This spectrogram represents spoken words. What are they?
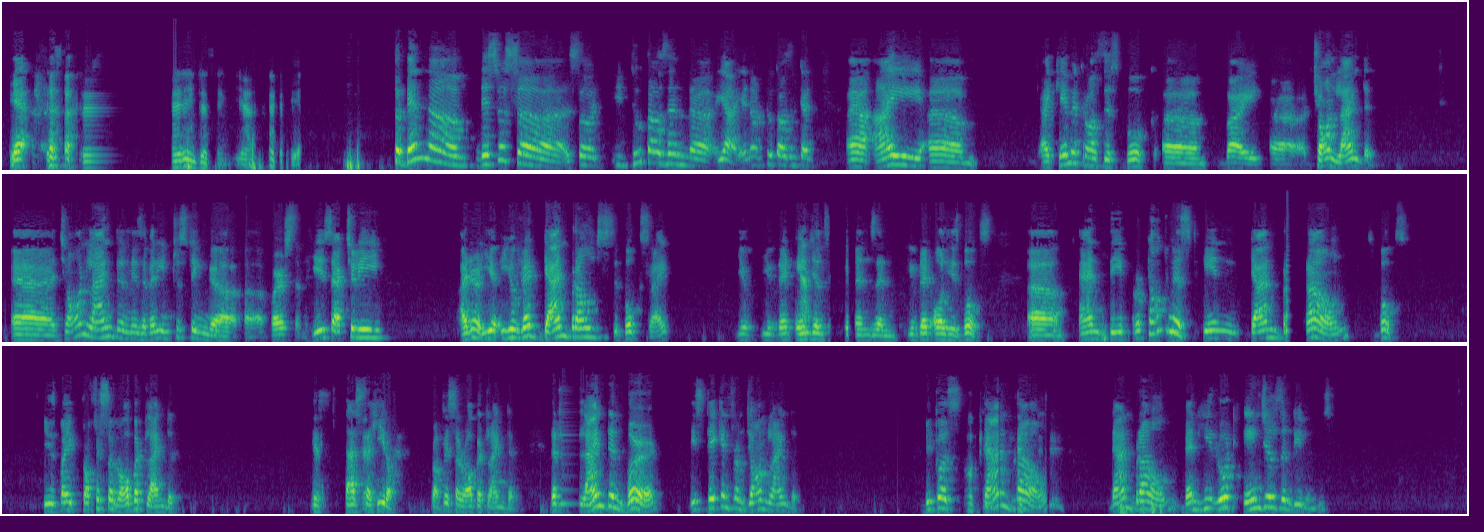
yeah. it's very interesting. Yeah. yeah so then um, this was uh, so in 2000 uh, yeah you know 2010 uh, i um, i came across this book um, by uh, john langdon. Uh, john langdon is a very interesting uh, person. He's actually i don't know you, you've read dan brown's books right? You've, you've read angels and demons and you've read all his books. And the protagonist in Dan Brown's books is by Professor Robert Langdon. Yes. That's the hero, Professor Robert Langdon. That Langdon word is taken from John Langdon. Because okay. Dan Brown, Dan Brown, when he wrote Angels and Demons,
